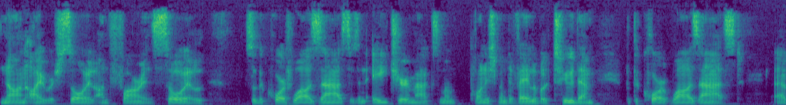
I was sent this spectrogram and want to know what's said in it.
non Irish soil, on foreign soil. So the court was asked, there's an eight year maximum punishment available to them, but the court was asked uh,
